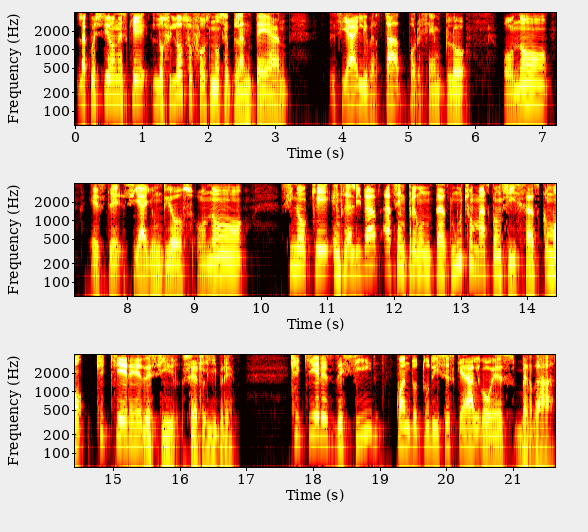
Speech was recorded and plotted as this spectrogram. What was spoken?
la cuestión es que los filósofos no se plantean si hay libertad, por ejemplo, o no, este, si hay un Dios o no, sino que en realidad hacen preguntas mucho más concisas como ¿qué quiere decir ser libre? ¿Qué quieres decir cuando tú dices que algo es verdad?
